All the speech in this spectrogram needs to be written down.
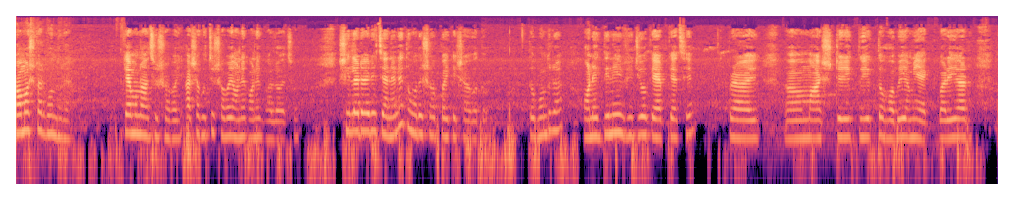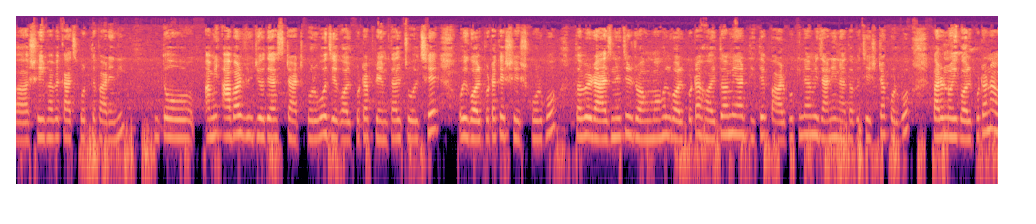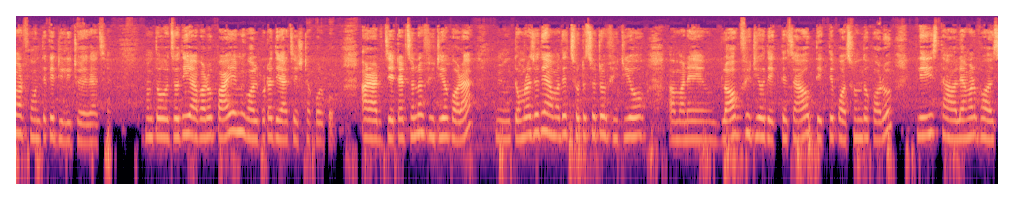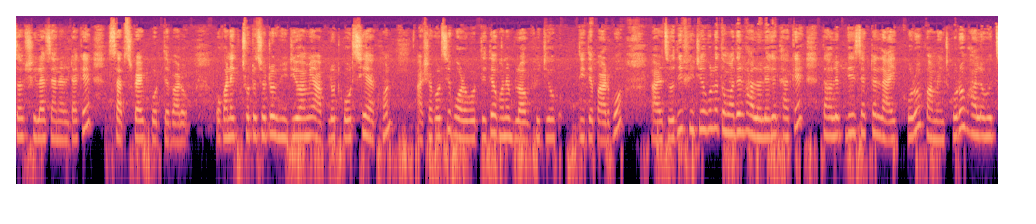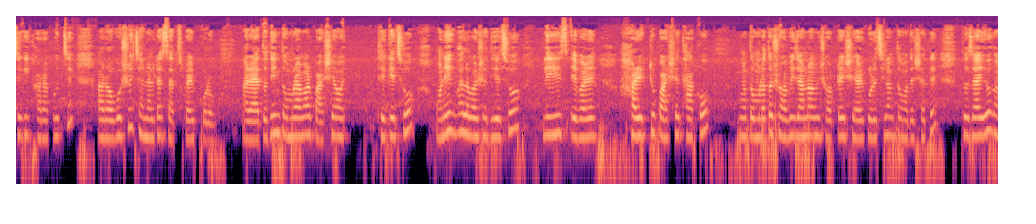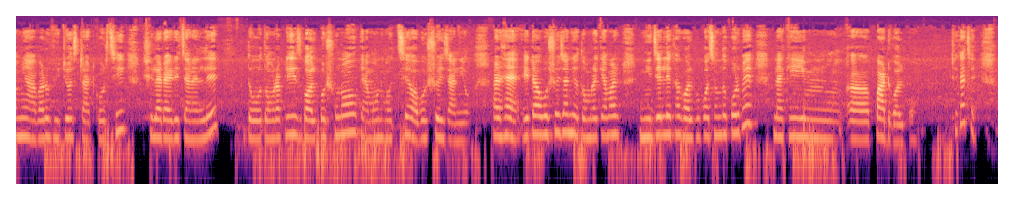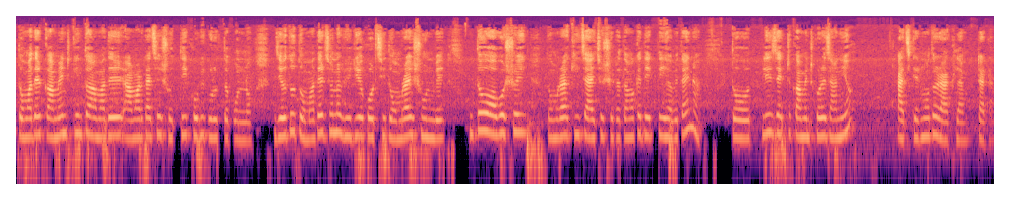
নমস্কার বন্ধুরা। কেমন আছো সবাই? আশা করছি সবাই অনেক অনেক ভালো আছো। শিলা ডায়েরি চ্যানেলে তোমাদের সবাইকে স্বাগত। তো বন্ধুরা অনেক দিনই ভিডিও গ্যাপ গেছে। প্রায় মাস দেড়েক দুয়েক তো হবেই। আমি একবারেই আর সেইভাবে কাজ করতে পারিনি। তো আমি আবার ভিডিও দেওয়া স্টার্ট করব যে গল্পটা প্রেমতাল চলছে, ওই গল্পটাকে শেষ করব। তবে রাজনীতির রংমহল গল্পটা হয়তো আমি আর দিতে পারব কিনা আমি জানি না, তবে চেষ্টা করব। কারণ ওই গল্পটা না আমার ফোন থেকে ডিলিট হয়ে গেছে। তো যদি আবারও পাই, আমি গল্পটা দেওয়ার চেষ্টা করব। আর আর যেটার জন্য ভিডিও করা তোমরা যদি আমাদের ছোট ছোট ভিডিও মানে ব্লগ ভিডিও দেখতে চাও, দেখতে পছন্দ করো, প্লিজ তাহলে আমার ভয়েস অফ শিলা চ্যানেলটাকে সাবস্ক্রাইব করতে পারো। ওখানে ছোট ছোট ভিডিও আমি আপলোড করছি এখন। আশা করছি পরবর্তীতে ওখানে ব্লগ ভিডিও দিতে পারব। আর যদি ভিডিওগুলো তোমাদের ভালো লেগে থাকে, তাহলে প্লিজ একটা লাইক করো কমেন্ট করো, ভালো হচ্ছে কি খারাপ হচ্ছে, আর অবশ্যই চ্যানেলটা সাবস্ক্রাইব করো। আর এতদিন তোমরা আমার পাশে থেকেছো, অনেক ভালোবাসা দিয়েছ প্লিজ এবারে আর একটু পাশে থাকো। তোমরা তো সবই জানো, আমি সবটাই শেয়ার করেছিলাম তোমাদের সাথে। তো যাই হোক, আমি আবারও ভিডিও স্টার্ট করছি শিলা ডায়েরি চ্যানেলে তো তোমরা প্লিজ গল্প শুনো, কেমন হচ্ছে অবশ্যই জানিও। আর হ্যাঁ এটা অবশ্যই জানিও, তোমরা কি আমার নিজের লেখা গল্প পছন্দ করবে, নাকি পাঠ গল্প? ঠিক আছে? তোমাদের কমেন্ট কিন্তু আমাদের, আমার কাছে সত্যিই খুবই গুরুত্বপূর্ণ। যেহেতু তোমাদের জন্য ভিডিও করছি, তোমরাই শুনবে। তো অবশ্যই তোমরা কি চাইছো সেটা তো আমাকে দেখতেই হবে, তাই না? তো প্লিজ একটু কমেন্ট করে জানিও। আজকের মতো রাখলাম, টাটা।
